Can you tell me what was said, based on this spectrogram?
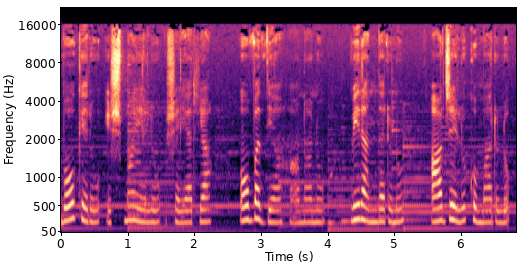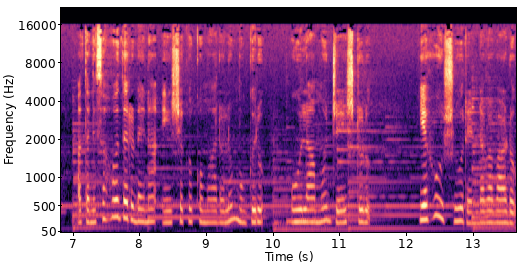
బోకెరు ఇష్మాయేలు షయర్య ఓబద్య హానాను. వీరందరూ ఆజేలు కుమారులు. అతని సహోదరుడైన ఏషకు కుమారులు ముగ్గురు. ఊలాము జ్యేష్ఠుడు. యహూషు రెండవవాడు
